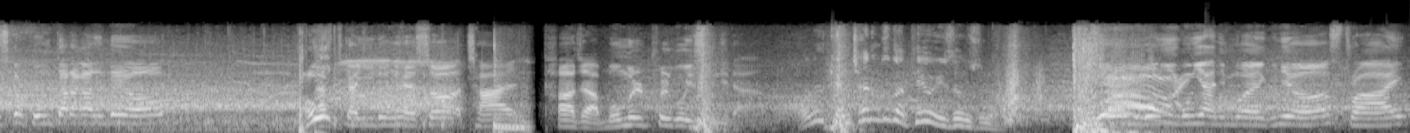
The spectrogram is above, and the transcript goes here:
따라가는데요. 타자 이동해서 잘 타자 몸을 풀고 있습니다. 오늘 괜찮은 것 같아요 이 선수는. 공이 공이 아닌 모양이군요. 스트라이크.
